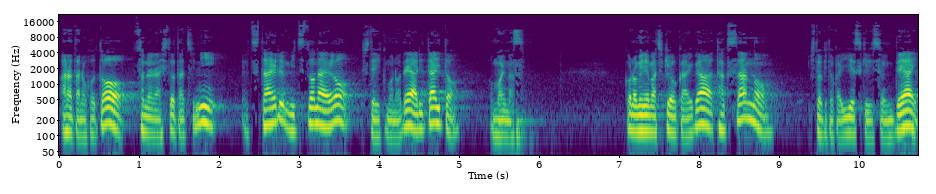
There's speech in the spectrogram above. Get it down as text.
あなたのことをそのような人たちに伝える道備えをしていくものでありたいと思います。この峰町教会がたくさんの人々がイエス・キリストに出会い、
